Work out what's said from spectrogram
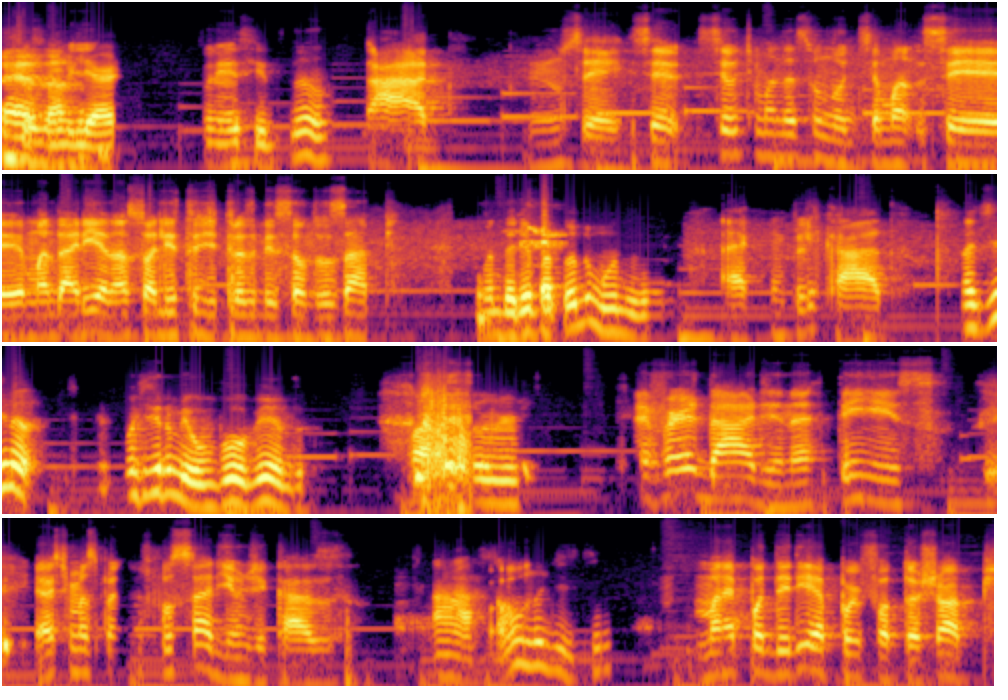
É, Os exato. familiares conhecidos, não. Ah, não sei. Se, se eu te mandasse um nude, você, man- você mandaria na sua lista de transmissão do zap? Mandaria pra todo mundo, velho. É complicado. Imagina, imagina o meu avô vendo. É verdade, né? Tem isso. Eu acho que meus pais me expulsariam de casa. Ah, só um nudezinho? Mas poderia por Photoshop?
